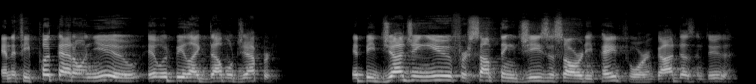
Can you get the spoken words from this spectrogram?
And if he put that on you, it would be like double jeopardy. It'd be judging you for something Jesus already paid for, and God doesn't do that.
